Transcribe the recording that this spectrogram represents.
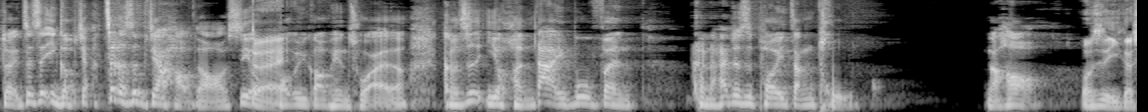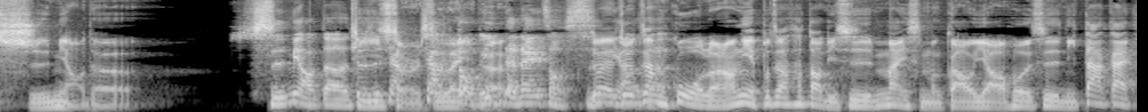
对，这是一个比较，这个是比较好的哦，是有抛预告片出来的。可是有很大一部分可能他就是抛一张图，然后。或是一个十秒的十秒的，就是像像抖音的那一种，对，就这样过了。然后你也不知道他到底是卖什么膏药，或者是你大概，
